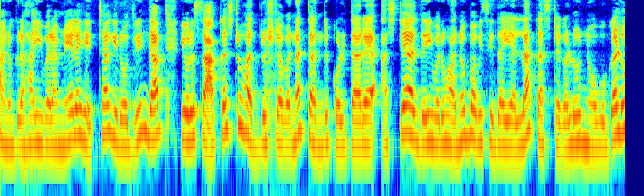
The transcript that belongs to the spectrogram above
ಅನುಗ್ರಹ ಇವರ ಮೇಲೆ ಹೆಚ್ಚಾಗಿರೋ ಇರೋದ್ರಿಂದ ಇವರು ಸಾಕಷ್ಟು ಅದೃಷ್ಟವನ್ನು ತಂದುಕೊಳ್ತಾರೆ. ಅಷ್ಟೇ ಅಲ್ಲದೆ ಇವರು ಅನುಭವಿಸಿದ ಎಲ್ಲ ಕಷ್ಟಗಳು, ನೋವುಗಳು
